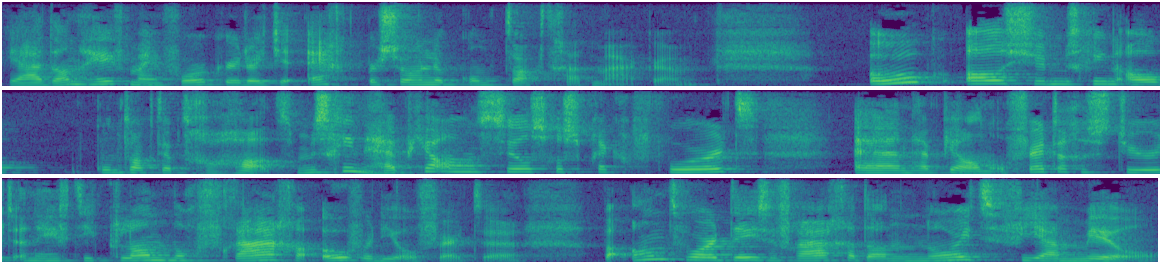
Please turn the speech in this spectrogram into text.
ja, dan heeft mijn voorkeur dat je echt persoonlijk contact gaat maken. Ook als je misschien al contact hebt gehad. Misschien heb je al een salesgesprek gevoerd. En heb je al een offerte gestuurd en heeft die klant nog vragen over die offerte? Beantwoord deze vragen dan nooit via mail.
